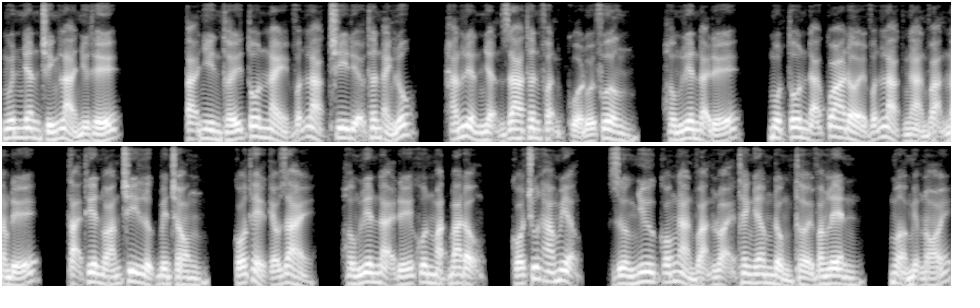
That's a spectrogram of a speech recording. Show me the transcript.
Nguyên nhân chính là như thế tại nhìn thấy tôn này vẫn lạc chi địa thân ảnh lúc, hắn liền nhận ra thân phận của đối phương, hồng liên đại đế, một tôn đã qua đời vẫn lạc ngàn vạn năm đế, tại thiên đoán chi lực bên trong, có thể kéo dài, hồng liên đại đế khuôn mặt ba động, có chút há miệng, dường như có ngàn vạn loại thanh âm đồng thời vang lên, mở miệng nói,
